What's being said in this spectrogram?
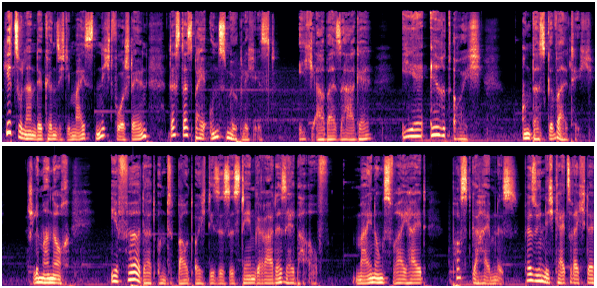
Hierzulande können sich die meisten nicht vorstellen, dass das bei uns möglich ist. Ich aber sage, ihr irrt euch. Und das gewaltig. Schlimmer noch, ihr fördert und baut euch dieses System gerade selber auf. Meinungsfreiheit, Postgeheimnis, Persönlichkeitsrechte,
